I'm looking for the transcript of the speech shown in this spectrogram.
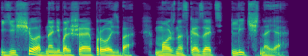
еще одна небольшая просьба, можно сказать, личная.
